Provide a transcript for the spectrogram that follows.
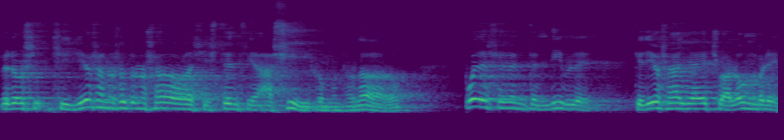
Pero si, Dios a nosotros nos ha dado la existencia así como nos la ha dado, puede ser entendible que Dios haya hecho al hombre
